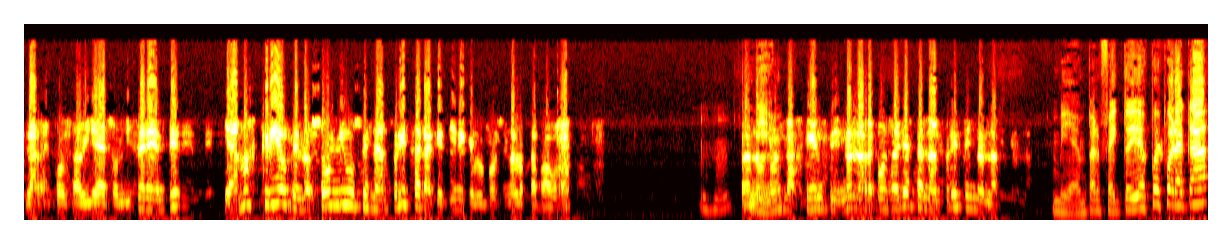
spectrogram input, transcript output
las responsabilidades son diferentes. Y además creo que en los ómnibus es la empresa la que tiene que proporcionar los tapabocas. O sea, no, es la gente, no, la responsabilidad está en la empresa y no en la Bien, perfecto. Y después por acá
